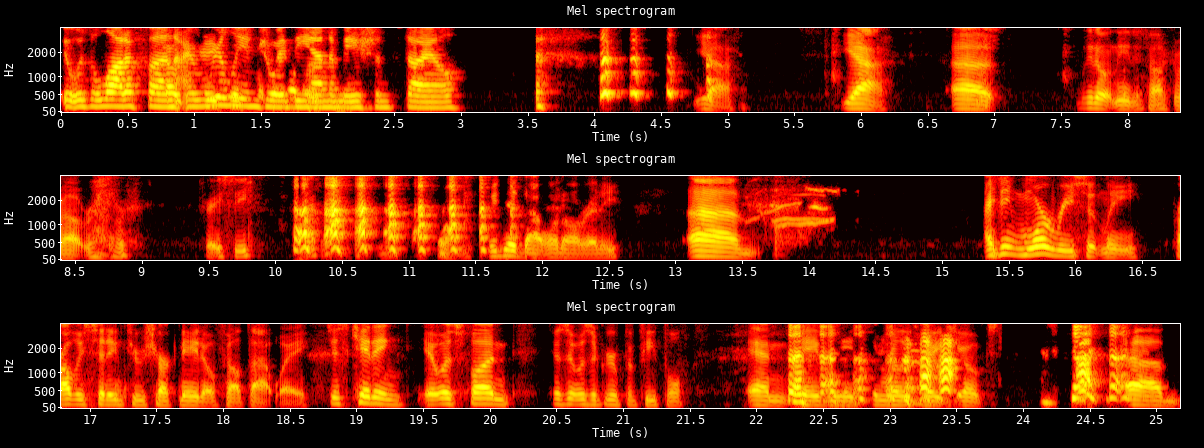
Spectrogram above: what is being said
It was a lot of fun. I really enjoyed the animation style. yeah, yeah. Uh, we don't need to talk about rubber, Tracy. we did that one already. Um, I think more recently, probably sitting through Sharknado felt that way. Just kidding. It was fun because it was a group of people and Dave made some really great jokes um,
